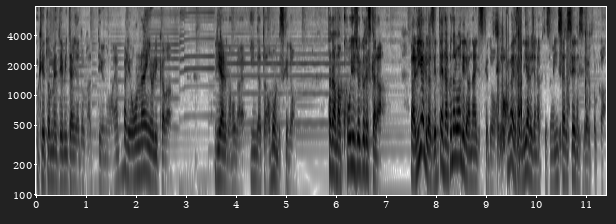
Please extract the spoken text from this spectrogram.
う受け止めてみたりだとかっていうのはやっぱりオンラインよりかはリアルの方がいいんだとは思うんですけど、ただまあこういう状況ですから、まあリアルが絶対なくなるわけではないですけど、いわゆるそのリアルじゃなくてそのインサイドセールスであるとか、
